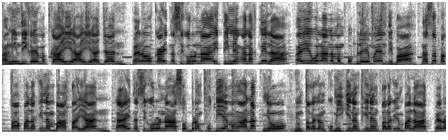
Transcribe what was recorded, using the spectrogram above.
Nang hindi kayo magkahiya dyan. Pero kahit na siguro na itim yung anak nila, ay wala namang problema yan, di ba? Nasa pagpapalaki ng bata yan. Kahit na siguro na sobrang puti ang mga anak nyo, yung talagang kumikinang-kinang talaga yung balat, pero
